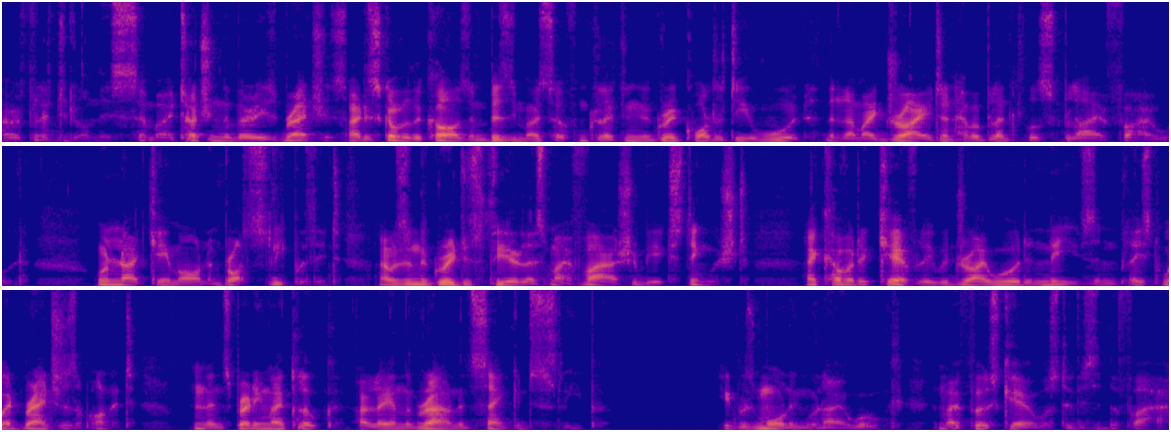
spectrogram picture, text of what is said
I reflected on this, and by touching the various branches, I discovered the cause and busied myself in collecting a great quantity of wood, that I might dry it and have a plentiful supply of firewood. When night came on and brought sleep with it, I was in the greatest fear lest my fire should be extinguished. I covered it carefully with dry wood and leaves, and placed wet branches upon it, and then spreading my cloak, I lay on the ground and sank into sleep. It was morning when I awoke, and my first care was to visit the fire.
